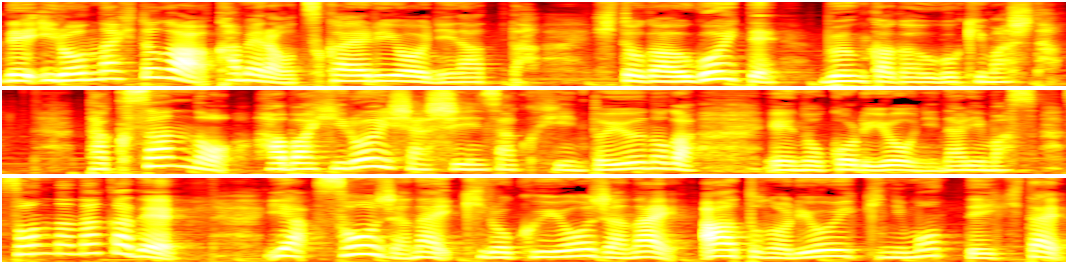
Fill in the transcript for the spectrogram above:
でいろんな人がカメラを使えるようになった。人が動いて文化が動きました。たくさんの幅広い写真作品というのが、えー、残るようになります。そんな中でいやそうじゃない記録用じゃないアートの領域に持っていきたい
